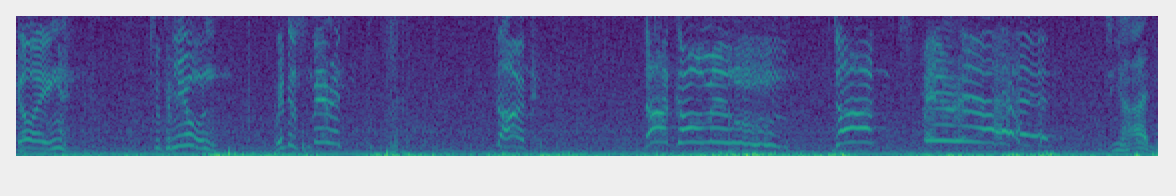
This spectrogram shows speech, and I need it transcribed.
going to commune with the spirits. Dark, dark omens, dark spirits. What's he hiding?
